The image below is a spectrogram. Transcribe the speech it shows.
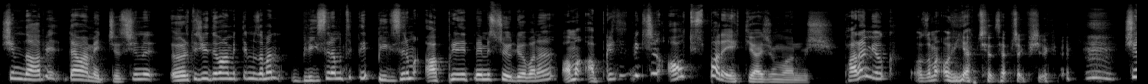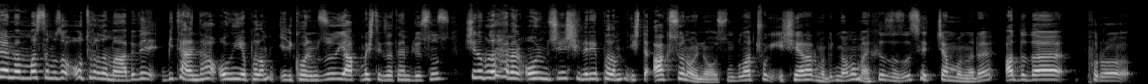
Şimdi abi devam edeceğiz. Şimdi öğreticiye devam ettiğimiz zaman bilgisayarımı tıklayıp bilgisayarımı upgrade etmemi söylüyor bana. Ama upgrade etmek için 600 paraya ihtiyacım varmış. Param yok. O zaman oyun yapacağız. Yapacak bir şey yok. Şimdi hemen masamıza oturalım abi ve bir tane daha oyun yapalım. İlk oyunumuzu yapmıştık zaten biliyorsunuz. Şimdi burada hemen oyunumuz için şeyleri yapalım. İşte aksiyon oyunu olsun. Bunlar çok işe yarar mı bilmiyorum ama hızlı hızlı seçeceğim bunları. Adı da Pro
